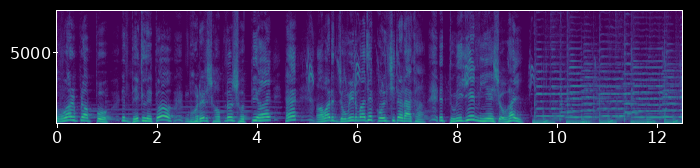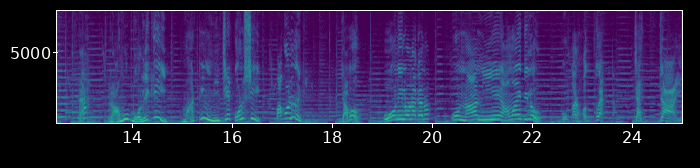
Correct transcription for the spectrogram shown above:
তোমার প্রাপ্য। দেখলে তো ভোরের স্বপ্ন সত্যি হয় হ্যাঁ? আমার জমির মাঝে কলসিটা রাখা, তুমি গিয়ে নিয়ে এসো ভাই। হ্যাঁ? রামু বলে কি? মাটির নিচে কলসি? পাগল নাকি? যাব? ও নিল না কেন? ও না নিয়ে আমায় দিল। বোকার হদ্দ একটা। যাই যাই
